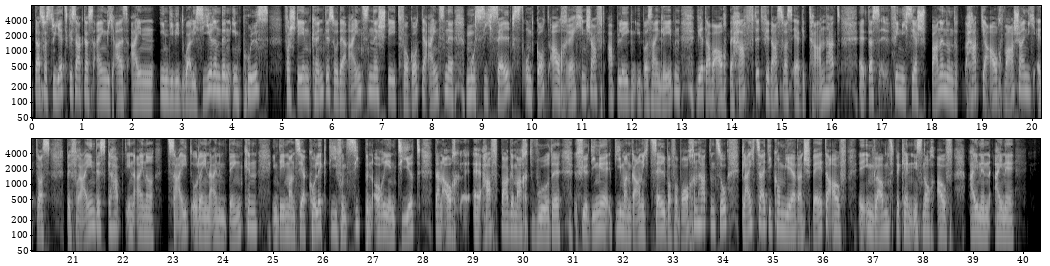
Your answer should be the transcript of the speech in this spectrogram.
das, was du jetzt gesagt hast, eigentlich als einen individualisierenden Impuls verstehen könnte. So der Einzelne steht vor Gott, der Einzelne muss sich selbst und Gott auch Rechenschaft ablegen über sein Leben, wird aber auch behaftet für das, was er getan hat. Äh, das finde ich sehr spannend und hat ja auch wahrscheinlich etwas Befreiendes gehabt in einer Zeit oder in einem Denken, in dem man sehr kollektiv und sippenorientiert dann auch äh, haftbar gemacht wurde für Dinge, die man gar nicht selber verbrochen hat und so. Gleichzeitig kommen wir ja dann später auf äh, im Glaubensbekenntnis noch auf einen eine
